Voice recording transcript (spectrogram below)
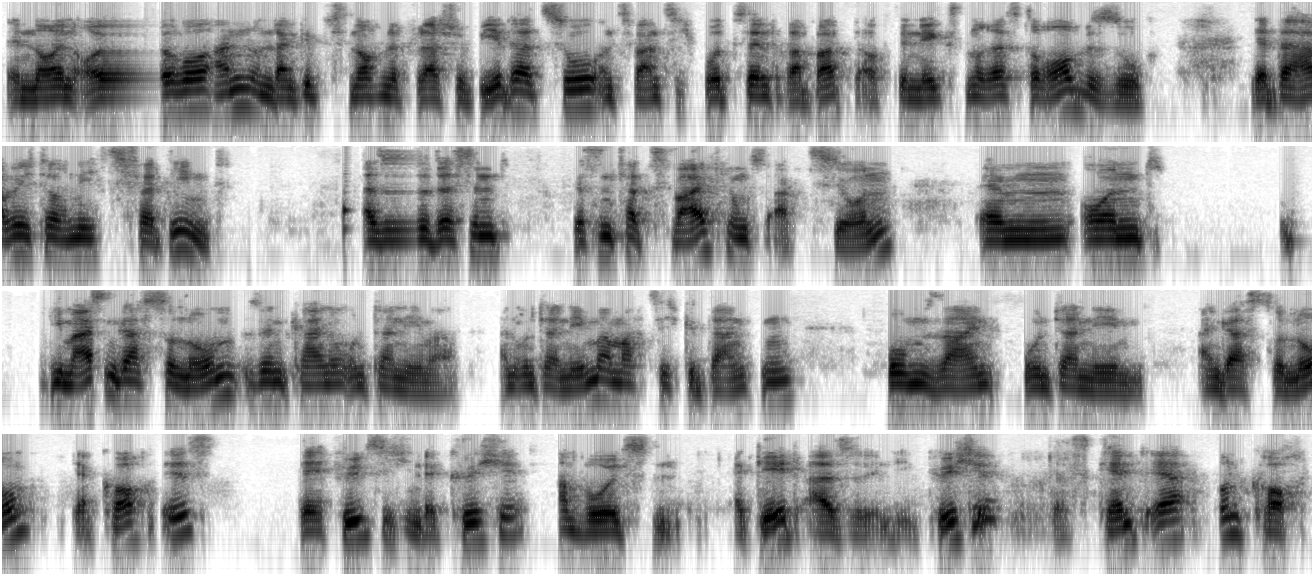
9 Euro an und dann gibt's noch eine Flasche Bier dazu und 20 Prozent Rabatt auf den nächsten Restaurantbesuch. Ja, da habe ich doch nichts verdient. Also das sind, das sind Verzweiflungsaktionen. Ähm, und die meisten Gastronomen sind keine Unternehmer. Ein Unternehmer macht sich Gedanken um sein Unternehmen. Ein Gastronom, der Koch ist, der fühlt sich in der Küche am wohlsten. Er geht also in die Küche, das kennt er, und kocht.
